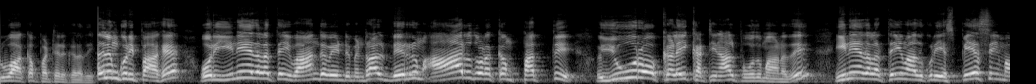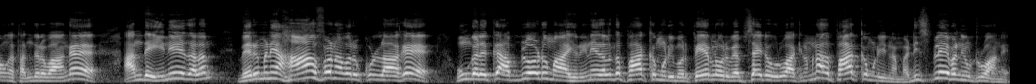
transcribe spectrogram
உருவாக்கப்பட்டிருக்கிறது. அதிலும் குறிப்பாக ஒரு இணையதளத்தை வாங்க வேண்டும் என்றால் வெறும் ஆறு தொடக்கம் பத்து யூரோக்களை கட்டினால் போதுமானது. இணையதளத்தையும் அதுக்குரிய ஸ்பேஸையும் அவங்க தந்துடுவாங்க அந்த இணையதளம் வெறுமனே ஹாஃப் அன் அவருக்குள்ளாக உங்களுக்கு அப்லோடும் ஆகிடும் இணையதளத்தை பார்க்க முடியும். ஒரு பேரில் ஒரு வெப்சைட்டை உருவாக்கினோம்னா அதை பார்க்க முடியும் நம்ம. டிஸ்ப்ளே பண்ணி விட்ருவாங்க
